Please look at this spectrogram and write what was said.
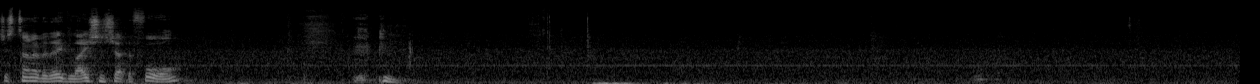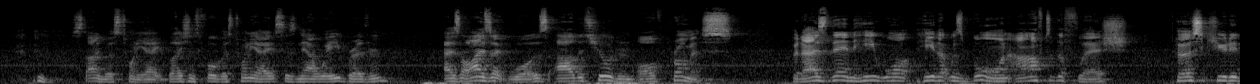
Just turn over there, Galatians chapter 4. starting verse 28. Galatians 4, verse 28 says, Now we, brethren, as Isaac was, are the children of promise. But as then he, wa- he that was born after the flesh persecuted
